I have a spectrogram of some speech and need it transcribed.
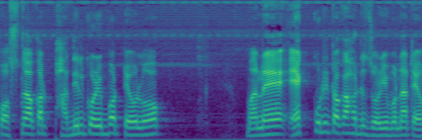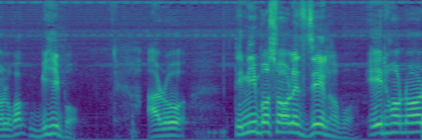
প্ৰশ্ন আগত ফাদিল কৰিব তেওঁলোকক মানে এক কোটি টকা হয়তো জৰিমনা তেওঁলোকক বিহিব। আৰু তিনি বছৰলৈ জেইল হ'ব। এই ধৰণৰ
